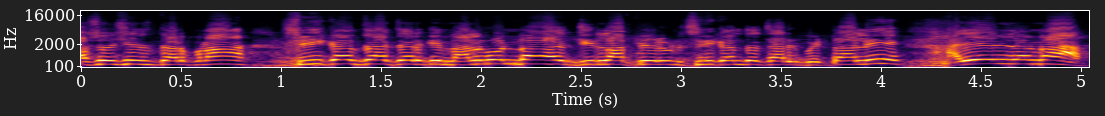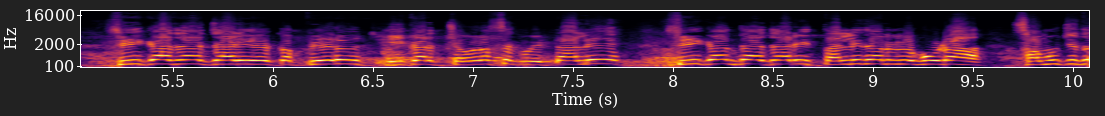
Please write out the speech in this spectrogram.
అసోసియేషన్ తరఫున శ్రీకాంతాచారికి నల్గొండ జిల్లా పేరు శ్రీకాంతాచారికి పెట్టాలి. అదేవిధంగా శ్రీకాంతాచారి యొక్క పేరు ఇక్కడ చౌరస్తకు పెట్టాలి. శ్రీకాంతాచారి తల్లిదండ్రులు కూడా సముచిత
